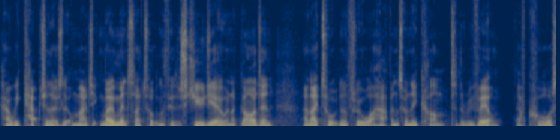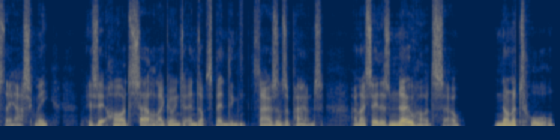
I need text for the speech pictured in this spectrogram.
how we capture those little magic moments. I talk them through the studio and a garden, and I talk them through what happens when they come to the reveal. Of course, they ask me, is it hard sell? Am I going to end up spending thousands of pounds? And I say there's no hard sell, none at all,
